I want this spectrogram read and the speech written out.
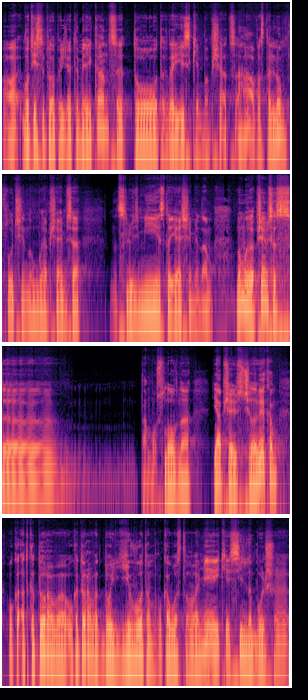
а, Вот если туда приезжают американцы, то тогда есть с кем общаться. А в остальном случае, ну, мы общаемся с людьми, стоящими там. Ну, мы общаемся с, э, там, условно, я общаюсь с человеком, от которого, у которого до его там руководства в Америке сильно больше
